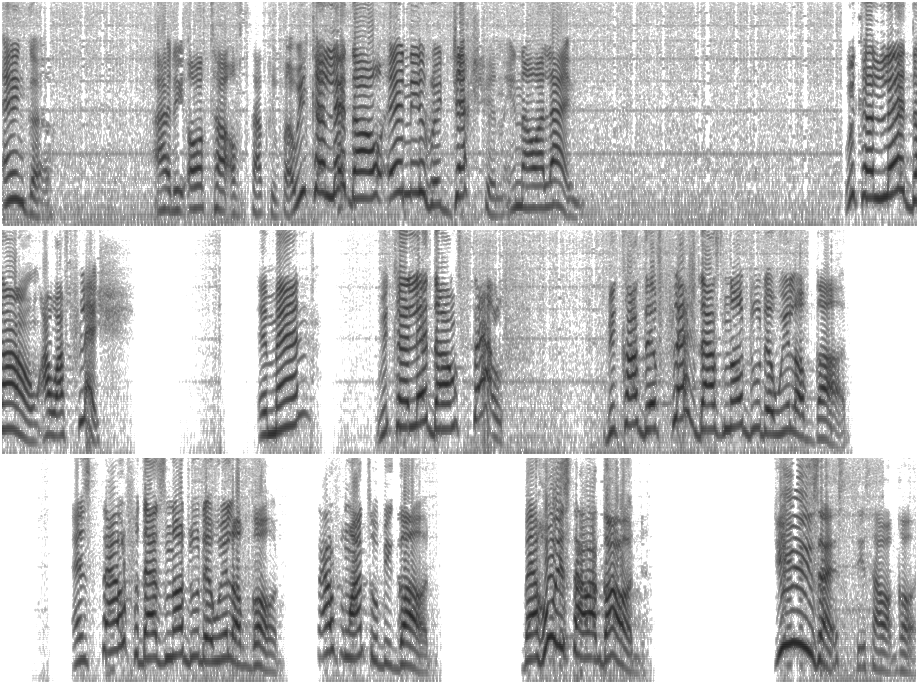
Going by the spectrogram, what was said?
anger at the altar of sacrifice. We can lay down any rejection in our life. We can lay down our flesh. Amen. We can lay down self because the flesh does not do the will of God. And self does not do the will of God. Self wants to be God. But who is our God? Jesus is our God.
